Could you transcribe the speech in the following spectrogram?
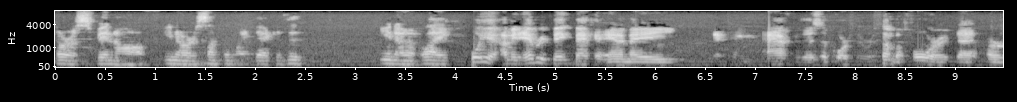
or a spin off you know or something like that because it you know like Well, yeah, I mean, every big mecha anime that came after this, of course, there were some before it that are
